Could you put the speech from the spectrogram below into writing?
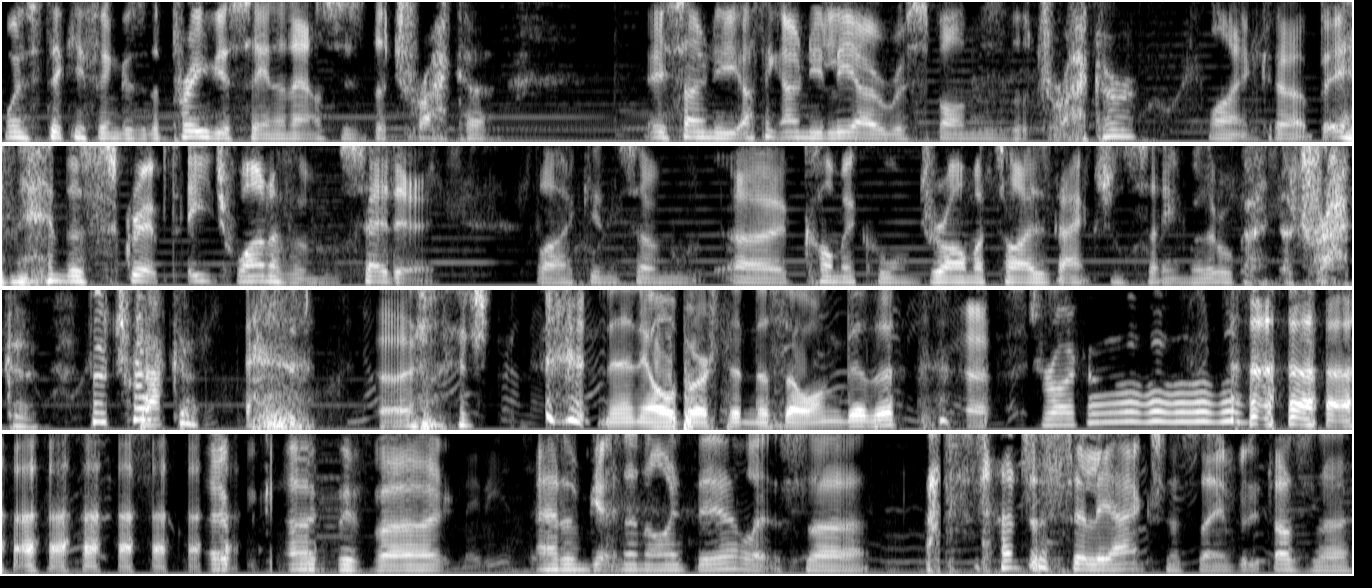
when Sticky Fingers in the previous scene announces the tracker. It's only I think only Leo responds the tracker. Like, uh, but in, in the script, each one of them said it. Like in some uh, comical, dramatized action scene where they're all going, the tracker, the tracker, uh, and then they all burst into song, did they? uh, tracker. there we go with uh, Adam getting an idea. Let's. Uh, that's such a silly action scene, but it does. Uh,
